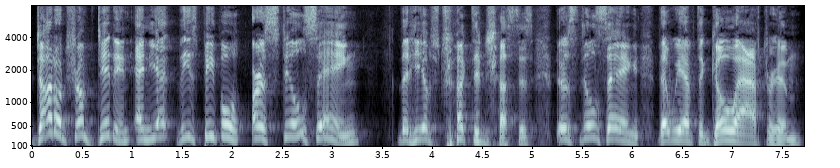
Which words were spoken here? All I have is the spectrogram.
Donald Trump didn't, and yet these people are still saying that he obstructed justice. They're still saying that we have to go after him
